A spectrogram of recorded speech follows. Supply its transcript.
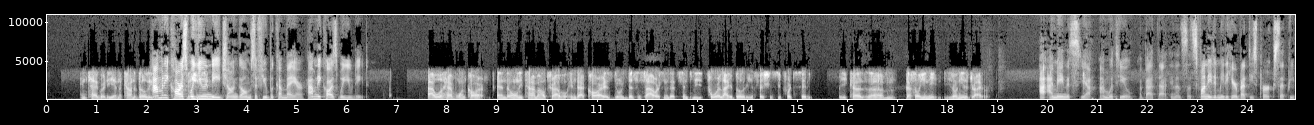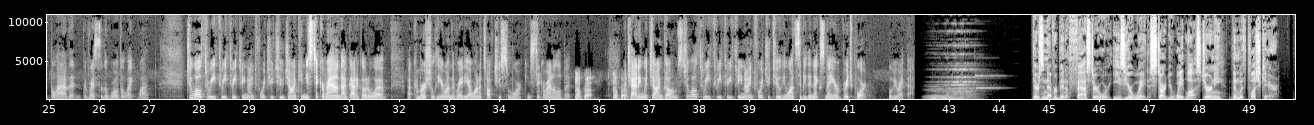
integrity and accountability. How many cars will you need, John Gomes, if you become mayor? How many cars will you need? I will have one car, and the only time I'll travel in that car is during business hours, and that's simply for liability efficiency for the city, because um, that's all you need. You don't need a driver. I, I mean, it's yeah, I'm with you about that. You know, it's, it's funny to me to hear about these perks that people have that the rest of the world are like, what? 203 333 9422. John, can you stick around? I've got to go to a, a commercial here on the radio. I want to talk to you some more. Can you stick around a little bit? No problem. No We're chatting with John Gomes, 203 333 9422. He wants to be the next mayor of Bridgeport. We'll be right back. There's never been a faster or easier way to start your weight loss journey than with PlushCare.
